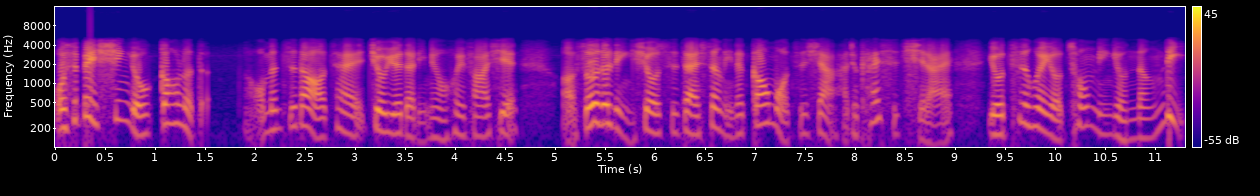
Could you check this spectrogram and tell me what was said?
我是被心油高了的。我们知道在旧约的里面，我会发现。啊，所有的领袖是在圣灵的高抹之下，他就开始起来，有智慧、有聪明、有能力，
